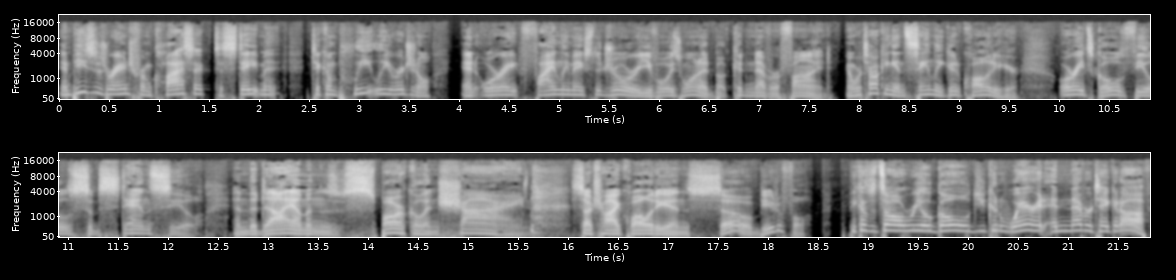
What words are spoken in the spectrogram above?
and pieces range from classic to statement to completely original. And Aurate finally makes the jewelry you've always wanted but could never find. And we're talking insanely good quality here. Aurate's gold feels substantial, and the diamonds sparkle and shine. Such high quality and so beautiful. Because it's all real gold, you can wear it and never take it off.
